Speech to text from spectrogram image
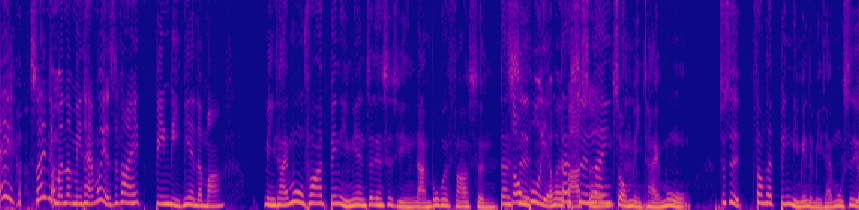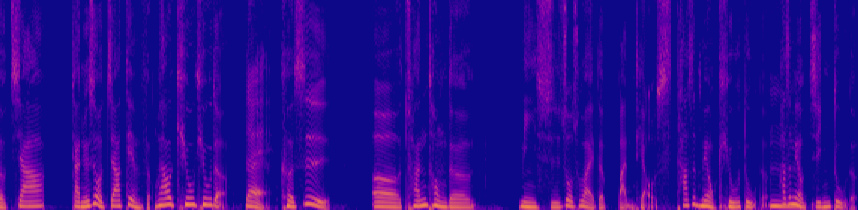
哎、欸，所以你们的米苔木也是放在冰里面的吗？米苔木放在冰里面这件事情，南部会发生，但是中部也会发生。但是那一种米苔木，就是放在冰里面的米苔木是有加，感觉是有加淀粉，它会 QQ 的。对，可是呃，传统的米食做出来的板条，它是没有 Q 度的，它是没有筋度的。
